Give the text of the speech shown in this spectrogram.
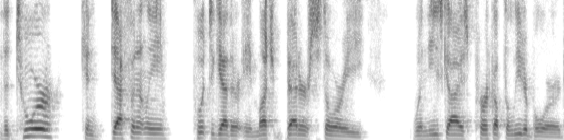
the tour can definitely put together a much better story when these guys perk up the leaderboard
